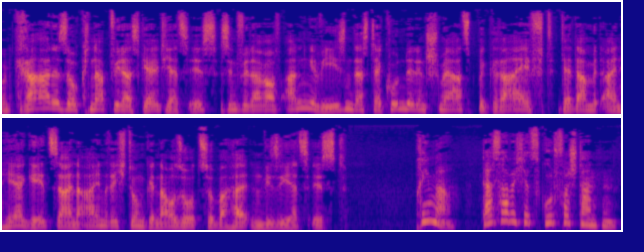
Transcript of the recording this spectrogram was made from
und gerade so knapp wie das Geld jetzt ist, sind wir darauf angewiesen, dass der Kunde den Schmerz begreift, der damit einhergeht, seine Einrichtung genauso zu behalten, wie sie jetzt ist. Prima, das habe ich jetzt gut verstanden.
